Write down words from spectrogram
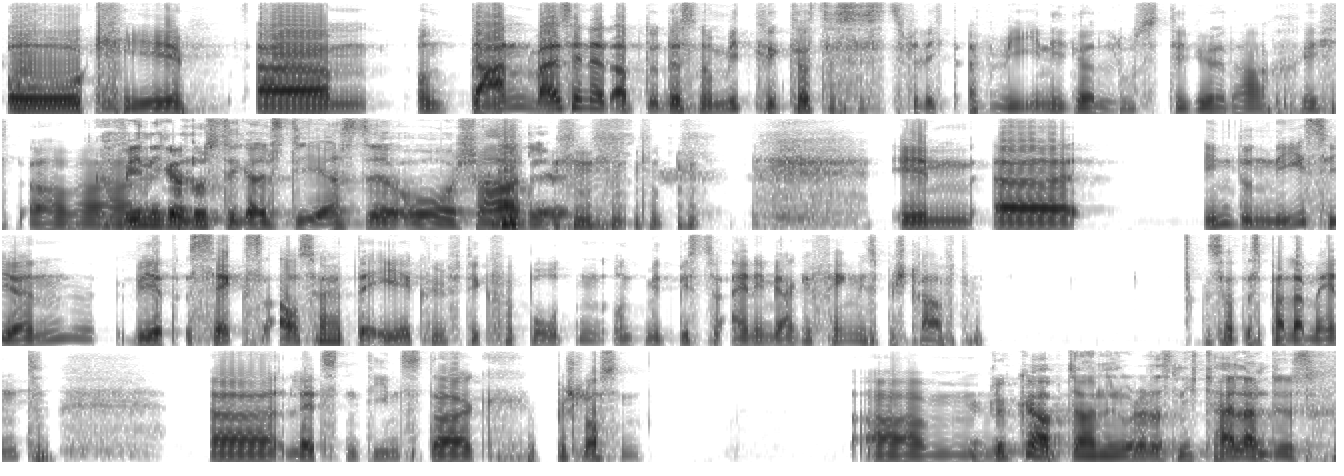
okay. Ähm, und dann weiß ich nicht, ob du das noch mitkriegt hast. Das ist vielleicht eine weniger lustige Nachricht, aber. Weniger lustig als die erste? Oh, schade. In äh, Indonesien wird Sex außerhalb der Ehe künftig verboten und mit bis zu einem Jahr Gefängnis bestraft. Das hat das Parlament äh, letzten Dienstag beschlossen. Ähm, Glück gehabt, Daniel, oder? Dass nicht Thailand ist.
